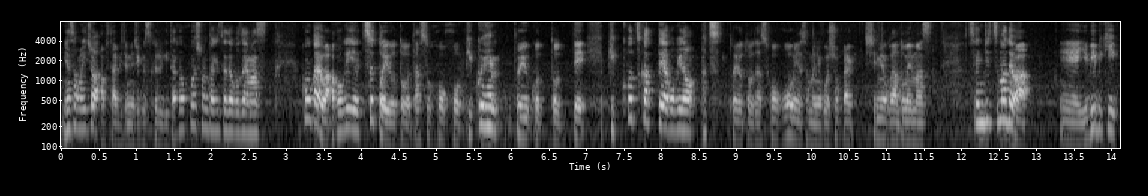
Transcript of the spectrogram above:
皆さん、こんにちは。アフタービートミュージックスクールギター科講師の竹下でございます。今回はアコギでツという音を出す方法、ピック編ということで、ピックを使ってアコギのパツという音を出す方法を皆様にご紹介してみようかなと思います。先日までは、えー、指弾き、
